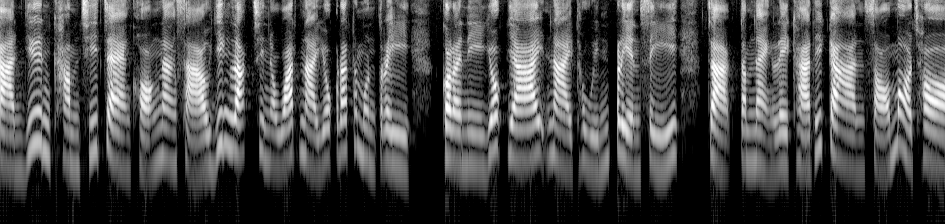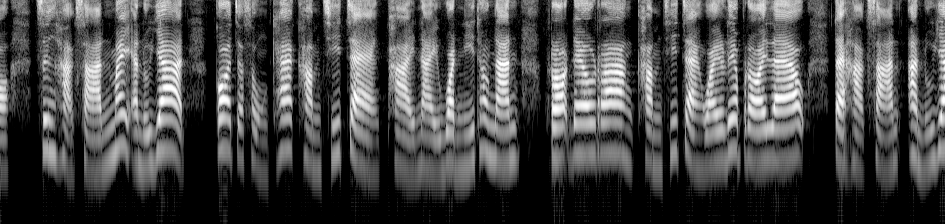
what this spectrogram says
การยื่นคำชี้แจงของนางสาวยิ่งลักษณ์ชินวัตรนายกรัฐมนตรี กรณียกย้ายนายทวินเปลี่ยนสี จากตำแหน่งเลขาธิการสมช ซึ่งหากศาลไม่อนุญาต ก็จะส่งแค่คำชี้แจงภายในวันนี้เท่านั้น เพราะได้ร่างคำชี้แจงไว้เรียบร้อยแล้ว แต่หากศาลอนุญ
